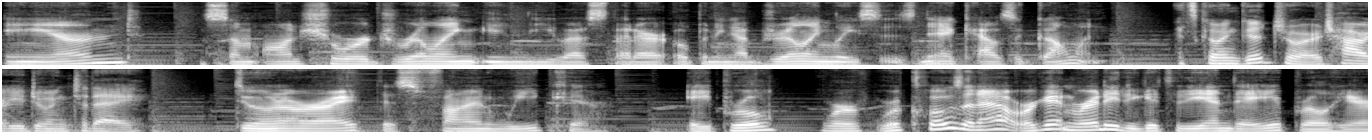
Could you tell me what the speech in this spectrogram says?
and some onshore drilling in the US that are opening up drilling leases. Nick, how's it going? It's going good, George. How are you doing today? Doing all right this fine week. April, we're we're closing out. We're getting ready to get to the end of April here.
